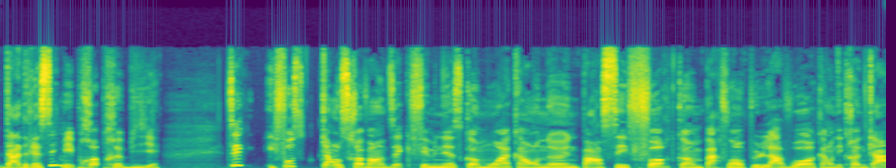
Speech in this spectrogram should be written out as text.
d'adresser mes propres billets. Tu sais, il faut, quand on se revendique féministe comme moi, quand on a une pensée forte comme parfois on peut l'avoir quand on est chroniqueur,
